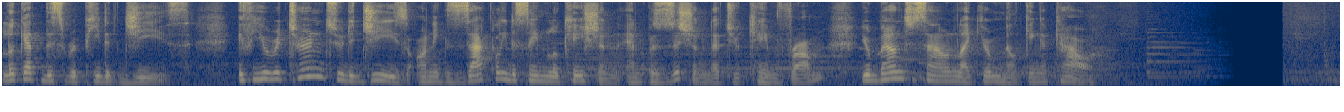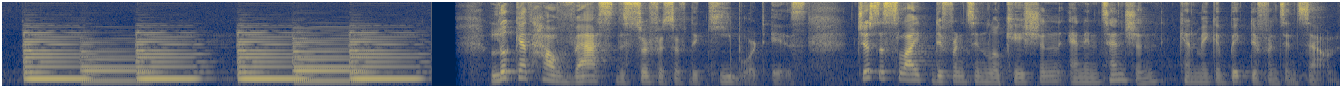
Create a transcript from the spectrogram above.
Look at this repeated G's. If you return to the G's on exactly the same location and position that you came from, you're bound to sound like you're milking a cow. Look at how vast the surface of the keyboard is. Just a slight difference in location and intention can make a big difference in sound.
